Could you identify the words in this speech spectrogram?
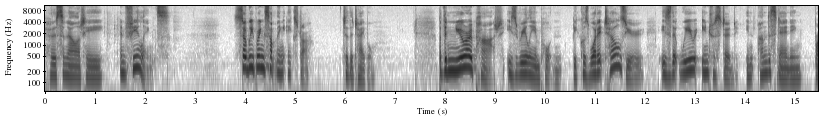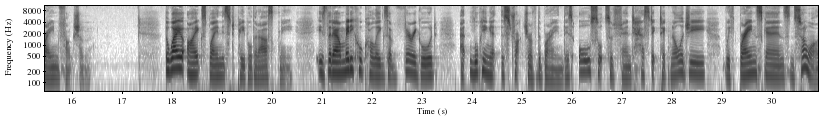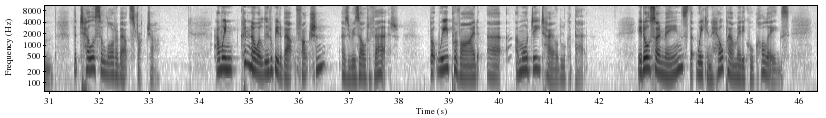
personality, and feelings. So we bring something extra to the table. But the neuro part is really important because what it tells you is that we're interested in understanding brain function. The way I explain this to people that ask me is that our medical colleagues are very good at looking at the structure of the brain. There's all sorts of fantastic technology with brain scans and so on that tell us a lot about structure. And we can know a little bit about function as a result of that, but we provide a, a more detailed look at that. It also means that we can help our medical colleagues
